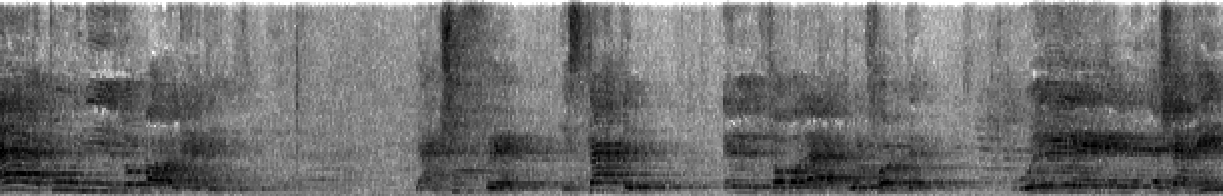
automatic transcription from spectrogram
آتوني زبر الحديد. يعني شوف استخدم الفضلات والخردة والأشياء دي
